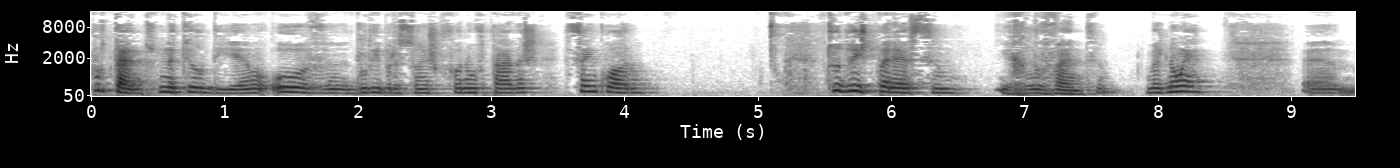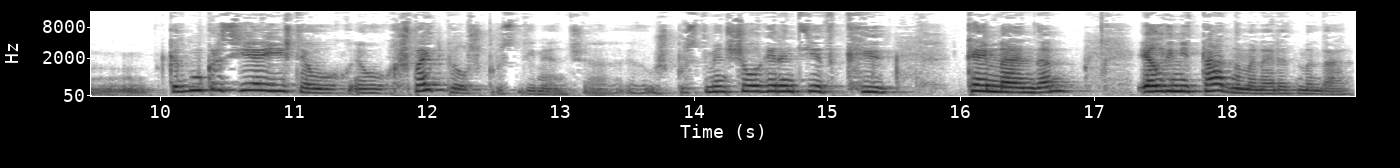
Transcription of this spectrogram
Portanto, naquele dia houve deliberações que foram votadas sem quórum. Tudo isto parece irrelevante, mas não é. Porque a democracia é isto, é o, é o respeito pelos procedimentos. Os procedimentos são a garantia de que quem manda é limitado na maneira de mandar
